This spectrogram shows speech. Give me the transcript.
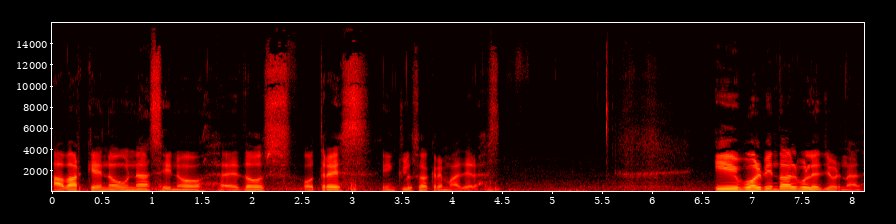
abarque no una, sino eh, dos o tres, incluso cremalleras. Y volviendo al Bullet Journal,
